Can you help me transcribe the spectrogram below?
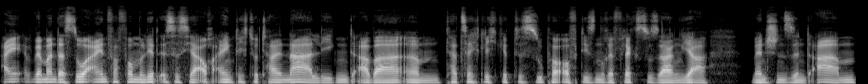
wenn man das so einfach formuliert, ist es ja auch eigentlich total naheliegend, aber ähm, tatsächlich gibt es super oft diesen Reflex zu sagen, ja, Menschen sind arm,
